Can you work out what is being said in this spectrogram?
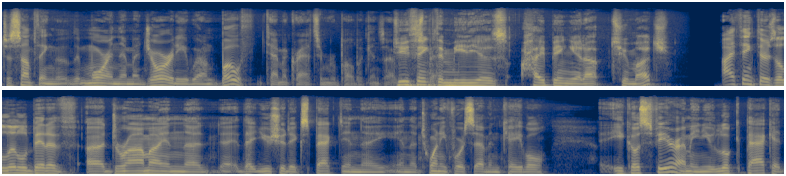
to something more in the majority on both Democrats and Republicans. I Do you think the media is hyping it up too much? I think there's a little bit of uh, drama in the uh, that you should expect in the in the 24/7 cable ecosphere. I mean, you look back at,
